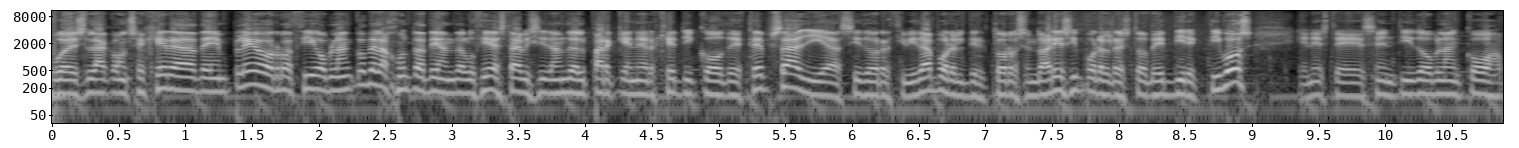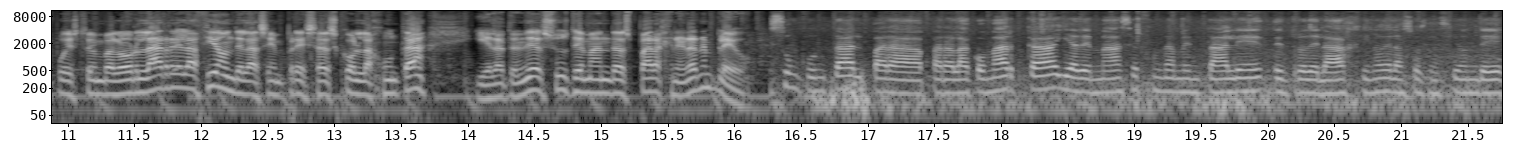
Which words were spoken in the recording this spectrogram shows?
Pues la consejera de Empleo, Rocío Blanco, de la Junta de Andalucía, está visitando el parque energético de CEPSA y ha sido recibida por el director Rosendo Arias y por el resto de directivos. En este sentido, Blanco ha puesto en valor la relación de las empresas con la Junta y el atender sus demandas para generar empleo. Es un puntal para, para la comarca y además es fundamental eh, dentro de la AGI, de la Asociación de,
